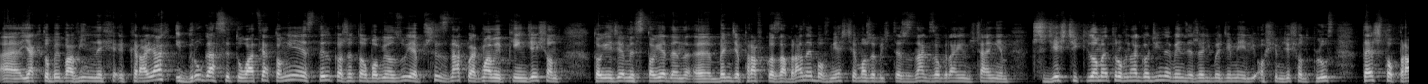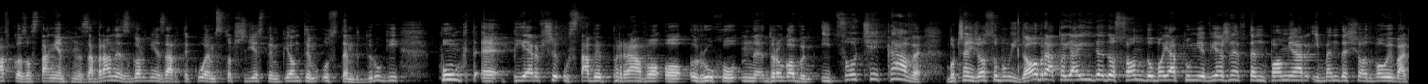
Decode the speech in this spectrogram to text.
e, jak to bywa w innych krajach. I druga sytuacja to nie jest tylko, że to obowiązuje przy znaku, jak mamy 50, to jedziemy 101 e, będzie prawko zabrane, bo w mieście może być też znak z ograniczeniem 30 km na godzinę, więc jeżeli będziemy mieli 80 plus, też to prawko zostanie zabrane zgodnie z artykułem 135 ustęp 2 punkt e, pierwszy ustawy prawo o ruchu drogowym. I co ciekawe, bo część osób mówi, dobra, to ja idę do sądu, bo ja tu nie wierzę w ten pomiar i będę się odwoływać.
